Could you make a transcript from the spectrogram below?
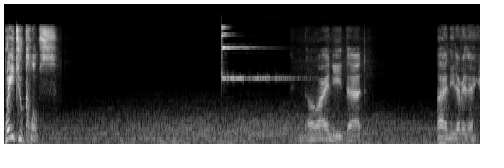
Way too close. I need that. I need everything.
